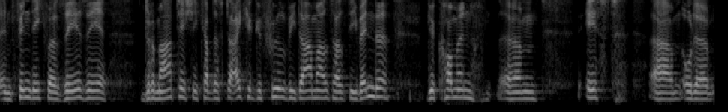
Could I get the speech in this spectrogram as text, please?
empfinde ich war sehr, sehr dramatisch. Ich habe das gleiche Gefühl wie damals, als die Wende gekommen ähm, ist ähm, oder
